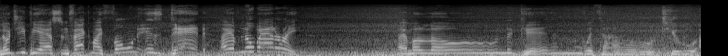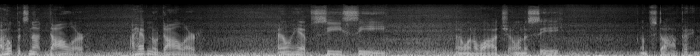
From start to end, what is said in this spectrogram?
No GPS. In fact, my phone is dead. I have no battery. I'm alone again without you. I hope it's not dollar. I have no dollar. I only have CC. I want to watch. I want to see. I'm stopping.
